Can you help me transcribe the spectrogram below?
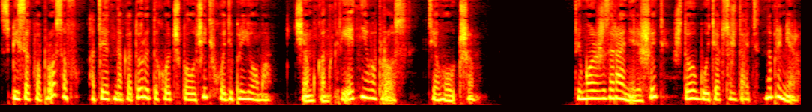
Список вопросов, ответ на которые ты хочешь получить в ходе приема. Чем конкретнее вопрос, тем лучше. Ты можешь заранее решить, что вы будете обсуждать. Например,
